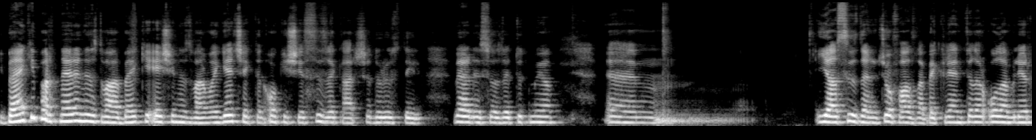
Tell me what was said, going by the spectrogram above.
Belki partneriniz var, belki eşiniz var ama gerçekten o kişi size karşı dürüst değil. Verdiği sözü tutmuyor. Ee, ya sizden çok fazla beklentiler olabilir.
